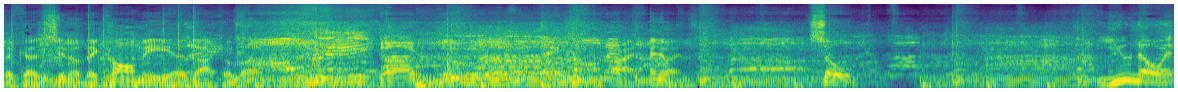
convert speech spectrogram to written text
because you know they call me uh, Doctor Love. Doctor Love. All right. Anyway, so you know it,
